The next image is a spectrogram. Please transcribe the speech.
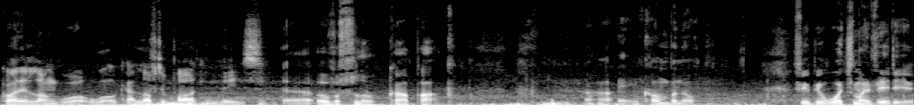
quite a long walk. I love to park in this uh, overflow car park uh, in Cumbernauld. If you've been watching my video,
